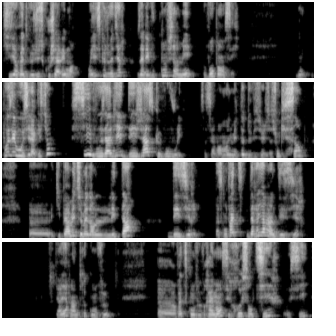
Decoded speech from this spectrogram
qui en fait veut juste coucher avec moi. Vous voyez ce que je veux dire? Vous allez vous confirmer vos pensées. Donc posez-vous aussi la question, si vous aviez déjà ce que vous voulez. Ça c'est vraiment une méthode de visualisation qui est simple euh, et qui permet de se mettre dans l'état désiré. Parce qu'en fait, derrière un désir, derrière un truc qu'on veut, euh, en fait, ce qu'on veut vraiment, c'est ressentir aussi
